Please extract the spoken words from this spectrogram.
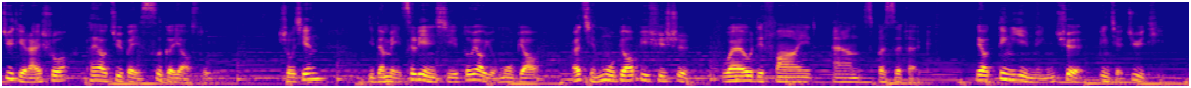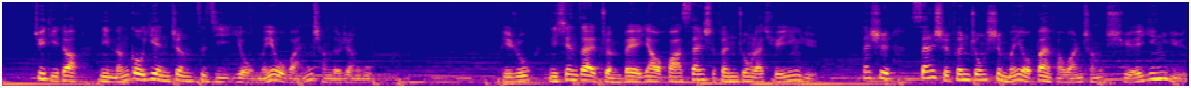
具体来说，它要具备四个要素。首先，你的每次练习都要有目标，而且目标必须是 well-defined and specific。要定义明确并且具体，具体到你能够验证自己有没有完成的任务。比如，你现在准备要花三十分钟来学英语，但是三十分钟是没有办法完成学英语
